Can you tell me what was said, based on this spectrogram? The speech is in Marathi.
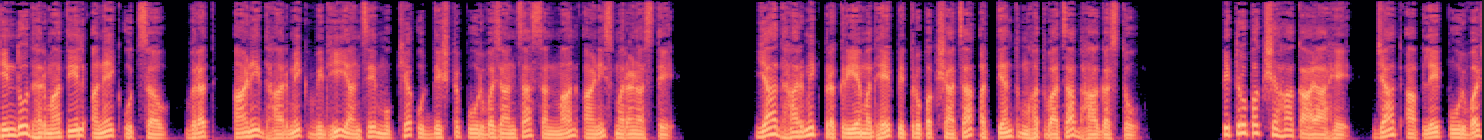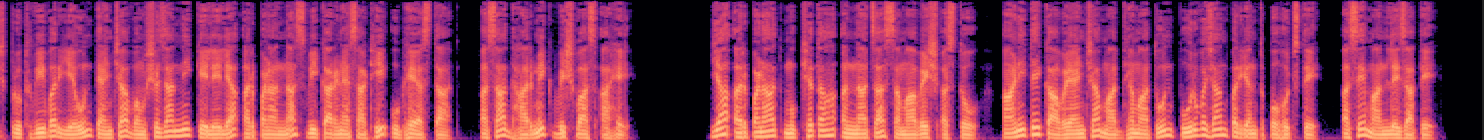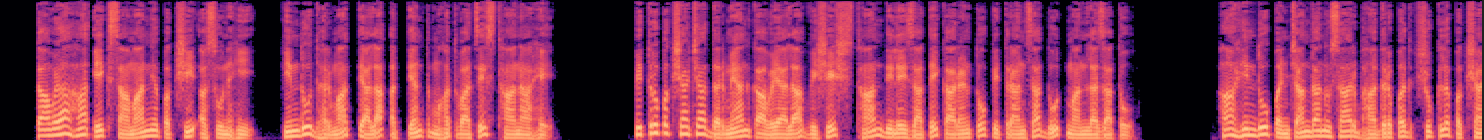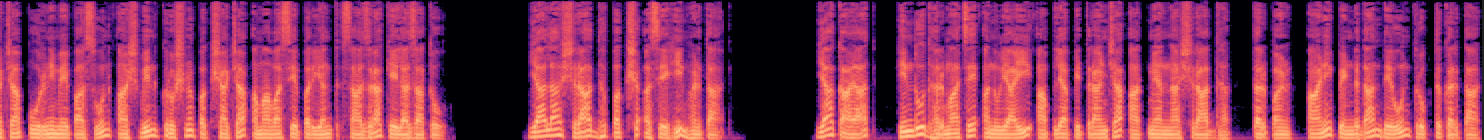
हिंदू धर्मातील अनेक उत्सव व्रत आणि धार्मिक विधी यांचे मुख्य उद्दिष्ट पूर्वजांचा सन्मान आणि स्मरण असते. या धार्मिक प्रक्रियेमध्ये पितृपक्षाचा अत्यंत महत्त्वाचा भाग असतो. पितृपक्ष हा काळ आहे ज्यात आपले पूर्वज पृथ्वीवर येऊन त्यांच्या वंशजांनी केलेल्या अर्पणांना स्वीकारण्यासाठी उभे असतात असा धार्मिक विश्वास आहे. या अर्पणात मुख्यतः अन्नाचा समावेश असतो आणि ते कावळ्यांच्या माध्यमातून पूर्वजांपर्यंत पोहोचते असे मानले जाते. कावळा हा एक सामान्य पक्षी असूनही हिंदू धर्मात त्याला अत्यंत महत्त्वाचे स्थान आहे. पितृपक्षाच्या दरम्यान कावळ्याला विशेष स्थान दिले जाते कारण तो पित्रांचा दूत मानला जातो. हा हिंदू पंचांगानुसार भाद्रपद शुक्ल पक्षाच्या पौर्णिमेपासून आश्विन कृष्ण पक्षाच्या अमावास्येपर्यंत साजरा केला जातो. याला श्राद्ध पक्ष असेही म्हणतात. या काळात हिंदू धर्माचे अनुयायी आपल्या पित्रांच्या आत्म्यांना श्राद्ध तर्पण आणि पिंडदान देऊन तृप्त करतात.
